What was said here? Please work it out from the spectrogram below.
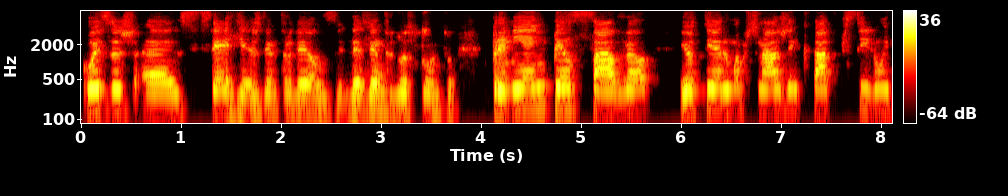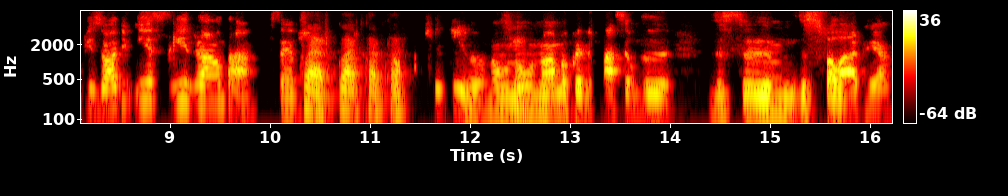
coisas ah, sérias dentro deles, de- dentro do assunto. Para mim é impensável eu ter uma personagem que está depressiva um episódio e a seguir já não está, percebes? Claro, claro, claro, claro. faz sentido. Não, não, não é uma coisa fácil de, de, se, de se falar. yeah.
